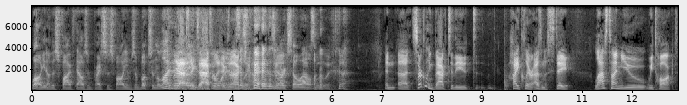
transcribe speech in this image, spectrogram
Well, you know, there's five thousand priceless volumes of books in the library. Yes, and, uh, exactly, It exactly. doesn't, it doesn't Yeah, work so well. Absolutely. And uh, circling back to the to Highclere as an estate, last time you we talked,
